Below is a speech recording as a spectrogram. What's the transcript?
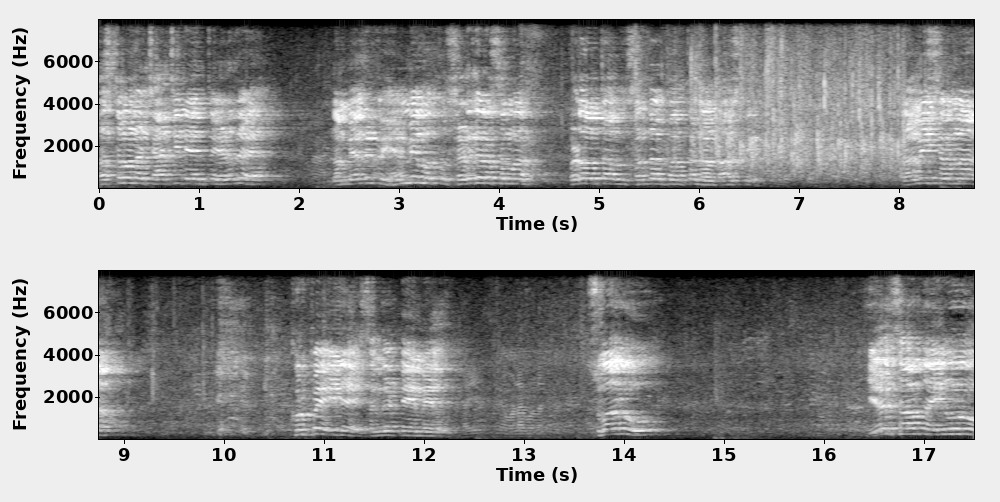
ಹಸ್ತವನ್ನು ಚಾಚಿದೆ ಅಂತ ಹೇಳಿದ್ರೆ ನಮ್ಮೆಲ್ಲರಿಗೂ ಹೆಮ್ಮೆ ಮತ್ತು ಸಡಗರ ಸಮ ಪಡುವಂತ ಒಂದು ಸಂದರ್ಭ ಅಂತ ನಾನು ಭಾವಿಸ್ತೀನಿ. ರಾಮೇಶ್ವರನ ಕೃಪೆ ಇದೆ ಸಂಘಟನೆಯ ಮೇಲೆ. ಸುಮಾರು ಏಳು ಸಾವಿರದ ಐನೂರು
